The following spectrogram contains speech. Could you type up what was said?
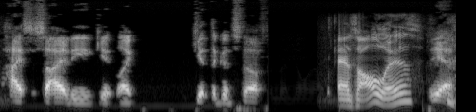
high society get like get the good stuff. as always Yeah,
